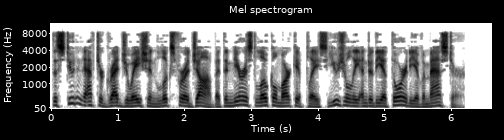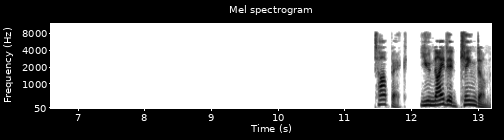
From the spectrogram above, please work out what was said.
The student after graduation looks for a job at the nearest local marketplace usually under the authority of a master. United Kingdom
